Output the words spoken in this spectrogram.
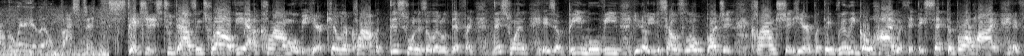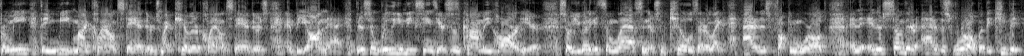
Out the way, you little bastard! Stitches 2012. Yeah, a clown movie here, killer clown. But this one is a little different. This one is a B movie. You know, you can tell it's low budget clown shit here, but they really go high with it. They set the bar high, and for me, they meet my clown standards, my killer clown standards, and beyond that. There's some really unique scenes here. This is a comedy horror here, so you're gonna get some laughs in there, some kills that are like out of this fucking world, and, and there's some that are out of this world, but they keep it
